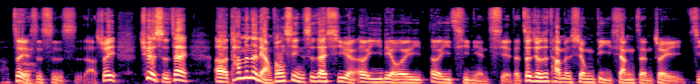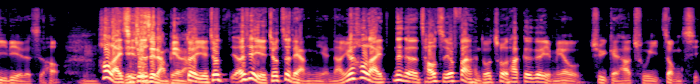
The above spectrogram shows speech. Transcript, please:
啊，这也是事实啊。所以确实在呃，他们的两封信是在西元二一六二一二一七年写的，这就是他们兄弟相争最激烈的时候。后来其实就这两篇了，对，也就而且也就这两年呢，因为后来那个曹植又犯很多错，他哥哥也没有去给他处以重刑，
